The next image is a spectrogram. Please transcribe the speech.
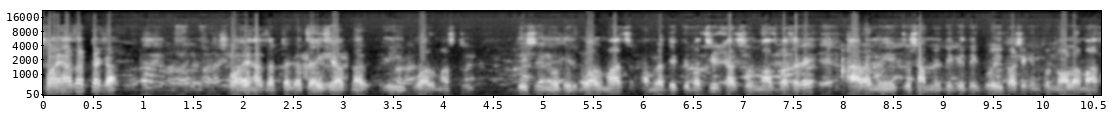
ছয় হাজার টাকা। ছয় হাজার টাকা চাইছে আপনার এই বোয়াল মাছটি। দেশি নদীর বোয়াল মাছ আমরা দেখতে পাচ্ছি খারসুর মাছ বাজারে। আর আমি একটু সামনের দিকে দেখব এই পাশে কিন্তু নলা মাছ।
